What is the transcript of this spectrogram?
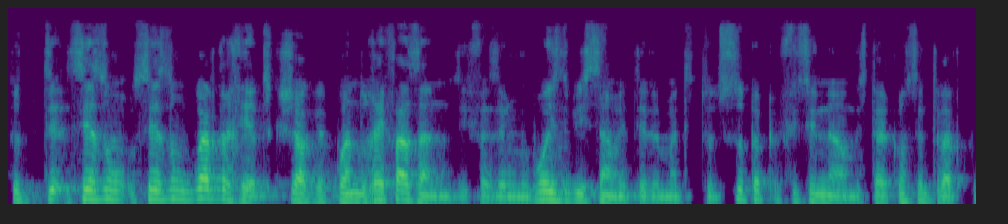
tu te- seres um, seres um guarda-redes que joga quando o Rei faz anos e fazer uma boa exibição e ter uma atitude super profissional e estar concentrado com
